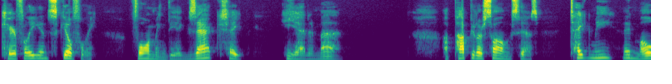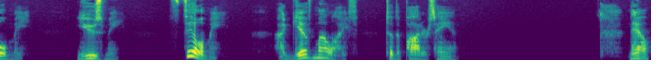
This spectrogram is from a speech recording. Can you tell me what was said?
carefully and skillfully, forming the exact shape he had in mind. A popular song says, Take me and mold me, use me, fill me. I give my life to the potter's hand. Now,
